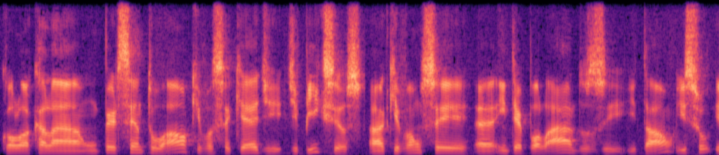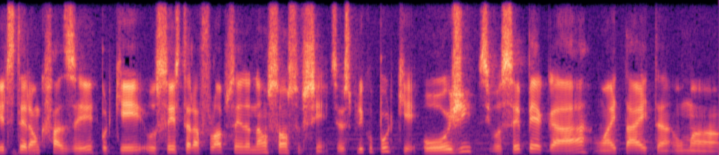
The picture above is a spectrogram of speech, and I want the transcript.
coloca lá um percentual que você quer de, de pixels uh, que vão ser uh, interpolados e, e, tal. Isso eles terão que fazer porque os 6 teraflops ainda não são suficientes. Eu explico por quê. Hoje, se você pegar um iTitan, uma,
